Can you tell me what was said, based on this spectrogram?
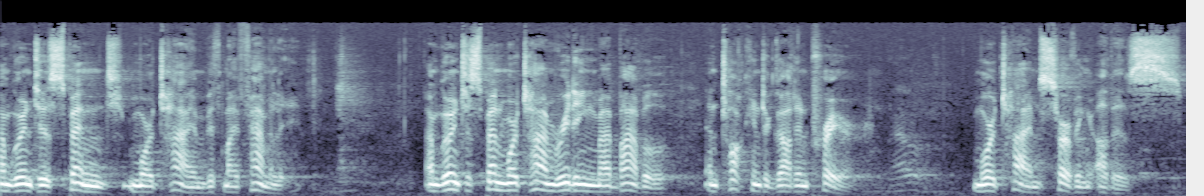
I'm going to spend more time with my family. I'm going to spend more time reading my Bible and talking to God in prayer, more time serving others.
